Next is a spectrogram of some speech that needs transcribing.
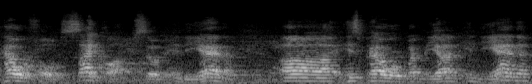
powerful Cyclops of Indiana. Uh, his power went beyond Indiana,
